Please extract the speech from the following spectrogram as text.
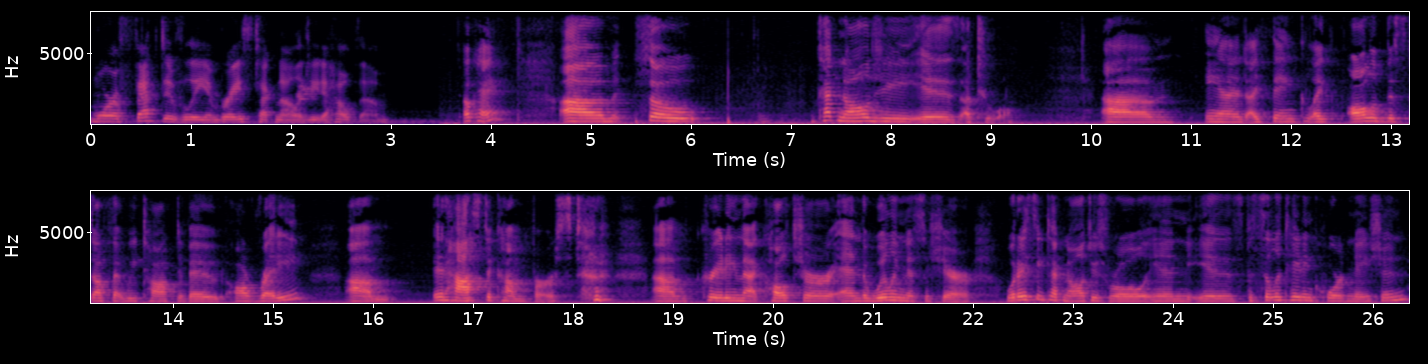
more effectively embrace technology to help them? Okay. Um, so, technology is a tool. Um, and I think, like all of the stuff that we talked about already, um, it has to come first. um, creating that culture and the willingness to share. What I see technology's role in is facilitating coordination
